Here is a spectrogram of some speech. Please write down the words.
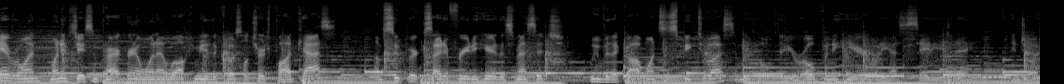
Hey everyone, my name is Jason Parker, and I want to welcome you to the Coastal Church podcast. I'm super excited for you to hear this message. We believe that God wants to speak to us, and we hope that you're open to hear what He has to say to you today. Enjoy.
